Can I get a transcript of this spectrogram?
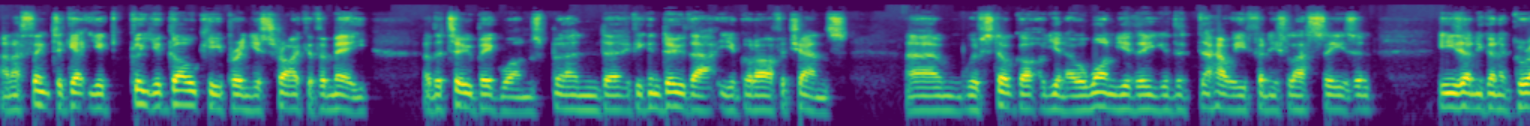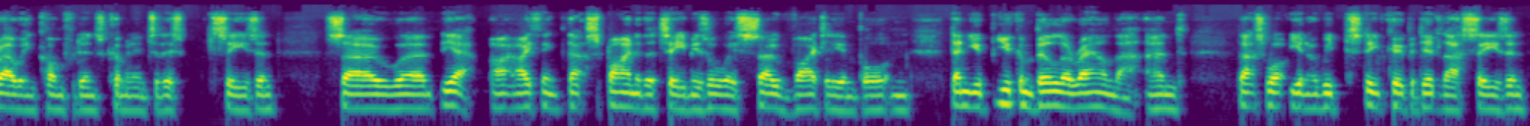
And I think to get your your goalkeeper and your striker for me are the two big ones. And uh, if you can do that, you've got half a chance. Um, we've still got, you know, Awoniyi the, the how he finished last season he's only going to grow in confidence coming into this season. So uh, yeah, I, I, think that spine of the team is always so vitally important. Then you you can build around that, and that's what you know. We Steve Cooper did last season,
